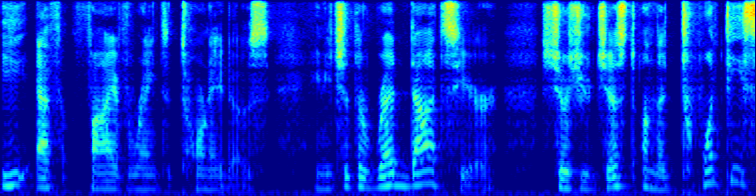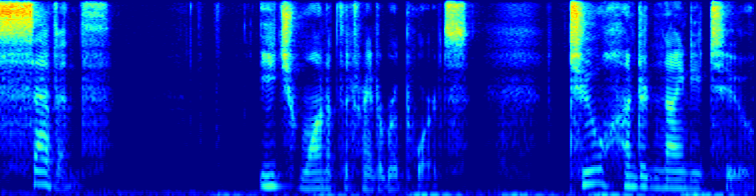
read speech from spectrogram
EF5 ranked tornadoes, and each of the red dots here shows you just on the 27th each one of the tornado reports. 292.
